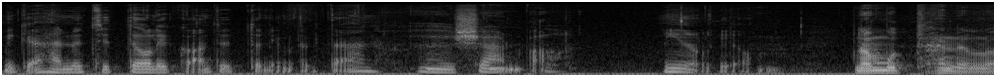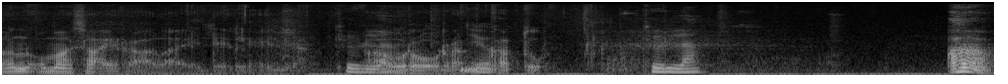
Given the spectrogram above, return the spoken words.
mikä hän nyt sitten olikaan tyttö nimeltään. Schönwall. Niin oli jo. No mutta hänellä on oma sairaala edelleen ja Kyllä. Auroran Joo. katu. Kyllä. Ah,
